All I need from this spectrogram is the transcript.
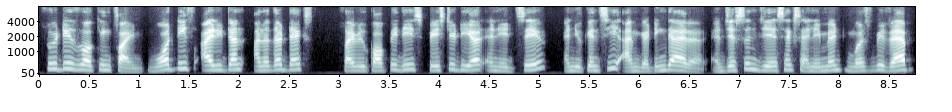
So it is working fine. What if I return another text? So I will copy this, paste it here and hit save. And you can see I'm getting the error. Adjacent JSX element must be wrapped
